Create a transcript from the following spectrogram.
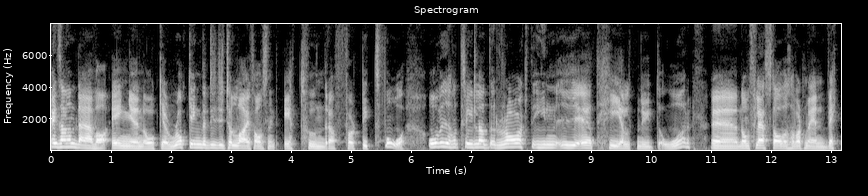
Hejsan, där var Ängen och Rocking the Digital Life avsnitt 142. Och vi har trillat rakt in i ett helt nytt år. Eh, de flesta av oss har varit med en vecka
